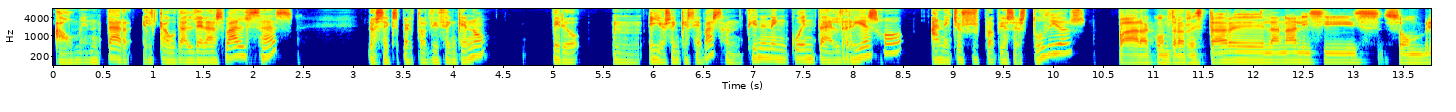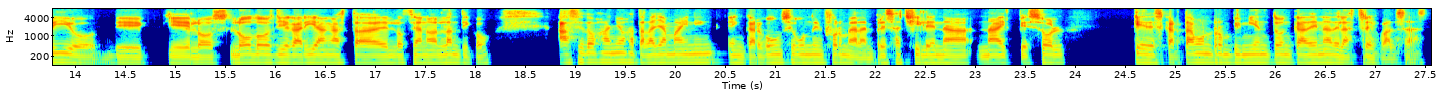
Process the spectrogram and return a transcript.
aumentar el caudal de las balsas. Los expertos dicen que no, pero mm, ¿ellos en qué se basan? ¿Tienen en cuenta el riesgo? ¿Han hecho sus propios estudios? Para contrarrestar el análisis sombrío de que los lodos llegarían hasta el Océano Atlántico, hace dos años Atalaya Mining encargó un segundo informe a la empresa chilena Night Pesol que descartaba un rompimiento en cadena de las tres balsas.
